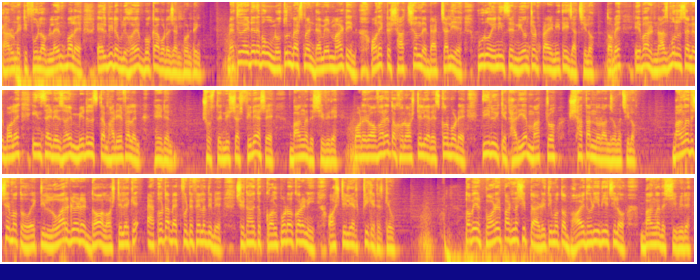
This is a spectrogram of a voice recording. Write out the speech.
দারুণ একটি ফুল অব লেন্থ বলে এলবিডব্লিউ হয়ে বোকা পড়ে যান পন্টিং। ম্যাথিউ হেডেন এবং নতুন ব্যাটসম্যান ড্যামিয়ান মার্টিন অনেকটা স্বাচ্ছন্দ্যে ব্যাট চালিয়ে পুরো ইনিংসের নিয়ন্ত্রণ প্রায় নিতেই যাচ্ছিল। তবে এবার নাজমুল হোসেনের বলে ইনসাইড এজ হয়ে মিডল স্টাম্প হারিয়ে ফেলেন হেডেন স্বস্তির নিঃশ্বাস ফিরে আসে বাংলাদেশ শিবিরে। পনেরো ওভারে তখন অস্ট্রেলিয়ার স্কোরবোর্ডে তিন উইকেট হারিয়ে মাত্র সাতান্ন রান জমেছিল। বাংলাদেশের মতো একটি লোয়ার গ্রেডের দল অস্ট্রেলিয়াকে এতটা ব্যাকফুটে ফেলে দিবে, সেটা হয়তো কল্পনাও করেনি অস্ট্রেলিয়ার ক্রিকেটের কেউ। তবে এর পরের পার্টনারশিপটা রীতিমতো ভয় ধরিয়ে দিয়েছিল বাংলাদেশ শিবিরে।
